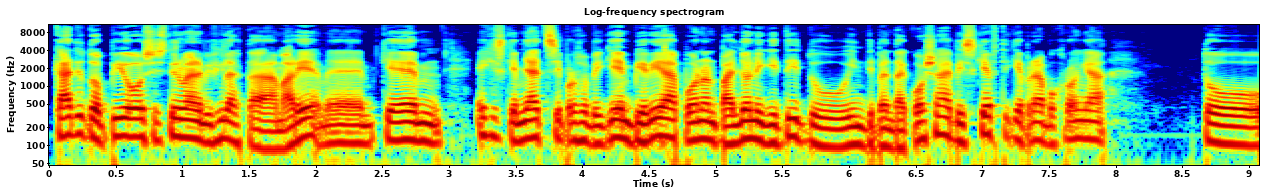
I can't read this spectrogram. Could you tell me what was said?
κάτι το οποίο συστήνουμε ανεπιφύλακτα, Μαρία, και έχεις και μια έτσι προσωπική εμπειρία από έναν παλιό νικητή του Indy 500. Επισκέφτηκε πριν από χρόνια το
